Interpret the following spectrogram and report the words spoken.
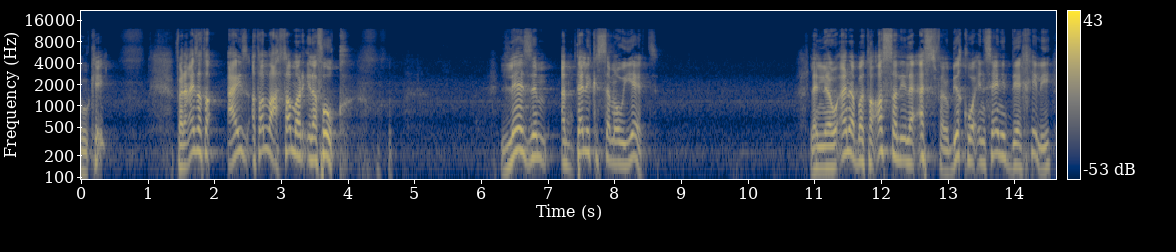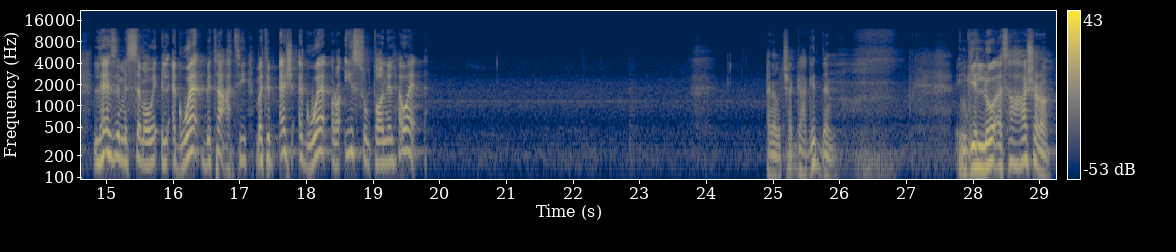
أوكي فأنا عايز. عايز أطلع ثمر إلى فوق لازم أمتلك السماويات لأن لو أنا بتأصل إلى أسفل وبيقوى إنساني الداخلي لازم السماوي الأجواء بتاعتي ما تبقاش أجواء رئيس سلطان الهواء. أنا متشجع جدا. إنجيل لوقا ساعة عشرة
